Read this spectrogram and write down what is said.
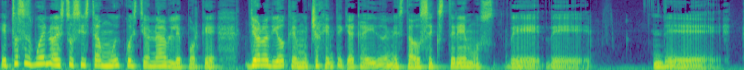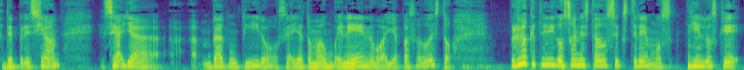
Entonces, bueno, esto sí está muy cuestionable, porque yo no digo que mucha gente que ha caído en estados extremos de, de, de depresión se haya dado un tiro, se haya tomado un veneno, haya pasado esto. Pero es lo que te digo, son estados extremos y en los que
